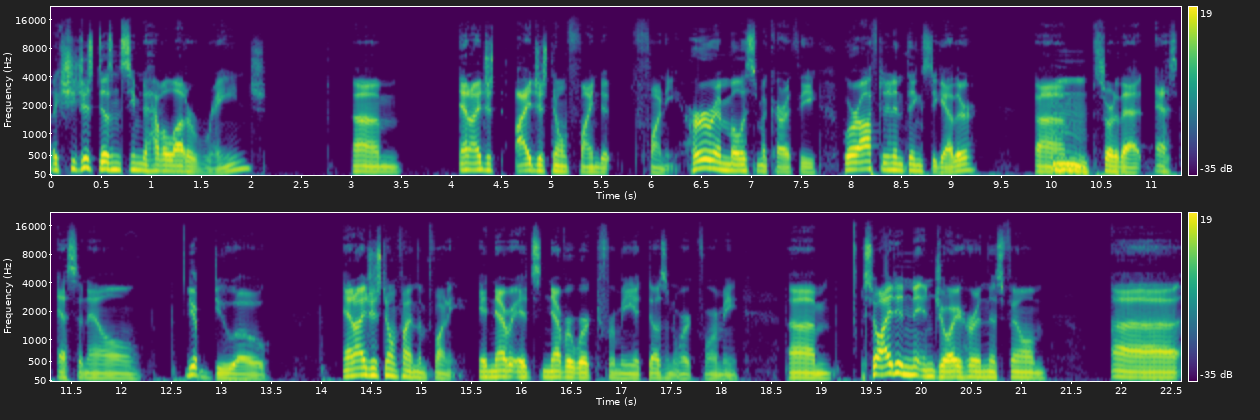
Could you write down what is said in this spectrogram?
like she just doesn't seem to have a lot of range um and i just i just don't find it funny. Her and melissa mccarthy who are often in things together um sort of that S- snl Yep. duo. And i just don't find them funny. It never it's never worked for me. It doesn't work for me. Um so i didn't enjoy her in this film. Uh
